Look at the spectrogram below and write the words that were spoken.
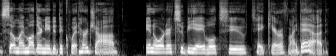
So my mother needed to quit her job in order to be able to take care of my dad.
